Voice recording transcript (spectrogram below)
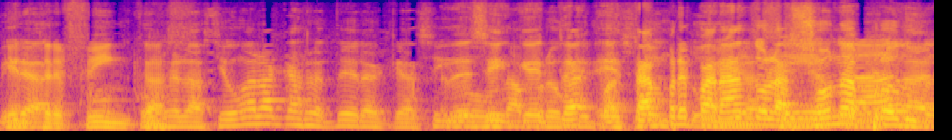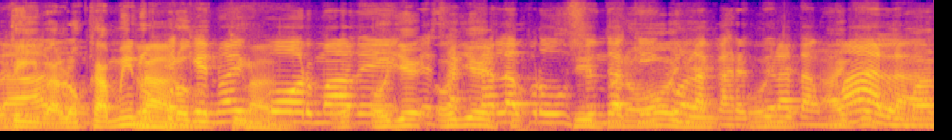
entre fincas. Con relación a la carretera, que ha sido Es decir, que están preparando la zona productiva, los caminos productivos. Es que no hay forma de, sacar la producción de aquí con la carretera tan mala.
